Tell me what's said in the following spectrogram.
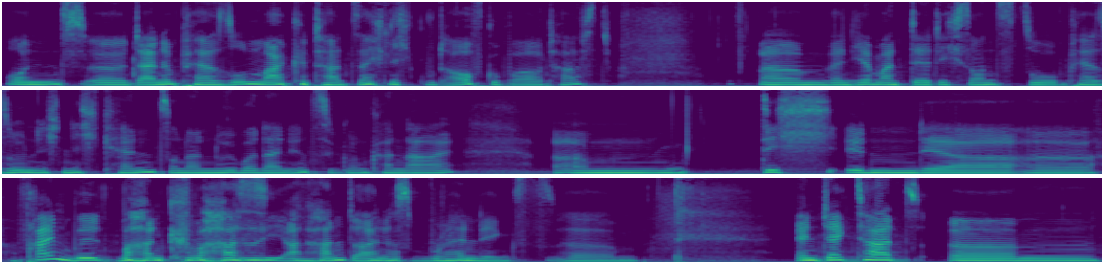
und äh, deine Personenmarke tatsächlich gut aufgebaut hast. Ähm, wenn jemand, der dich sonst so persönlich nicht kennt, sondern nur über deinen Instagram-Kanal, ähm, dich in der äh, freien Wildbahn quasi anhand deines Brandings ähm, entdeckt hat ähm,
